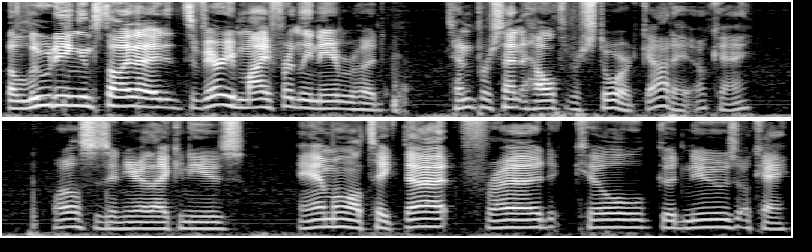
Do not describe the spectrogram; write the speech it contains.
the looting and stuff like that, it's very My Friendly Neighborhood. 10% health restored. Got it. Okay. What else is in here that I can use? Ammo, I'll take that. Fred, kill, good news. Okay.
